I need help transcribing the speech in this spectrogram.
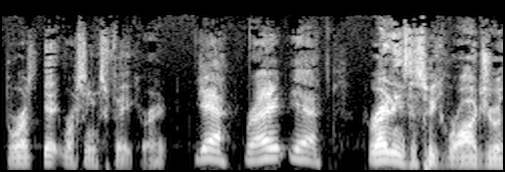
But wrestling's fake, right? Yeah, right. Yeah. Ratings this week, Raw drew a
